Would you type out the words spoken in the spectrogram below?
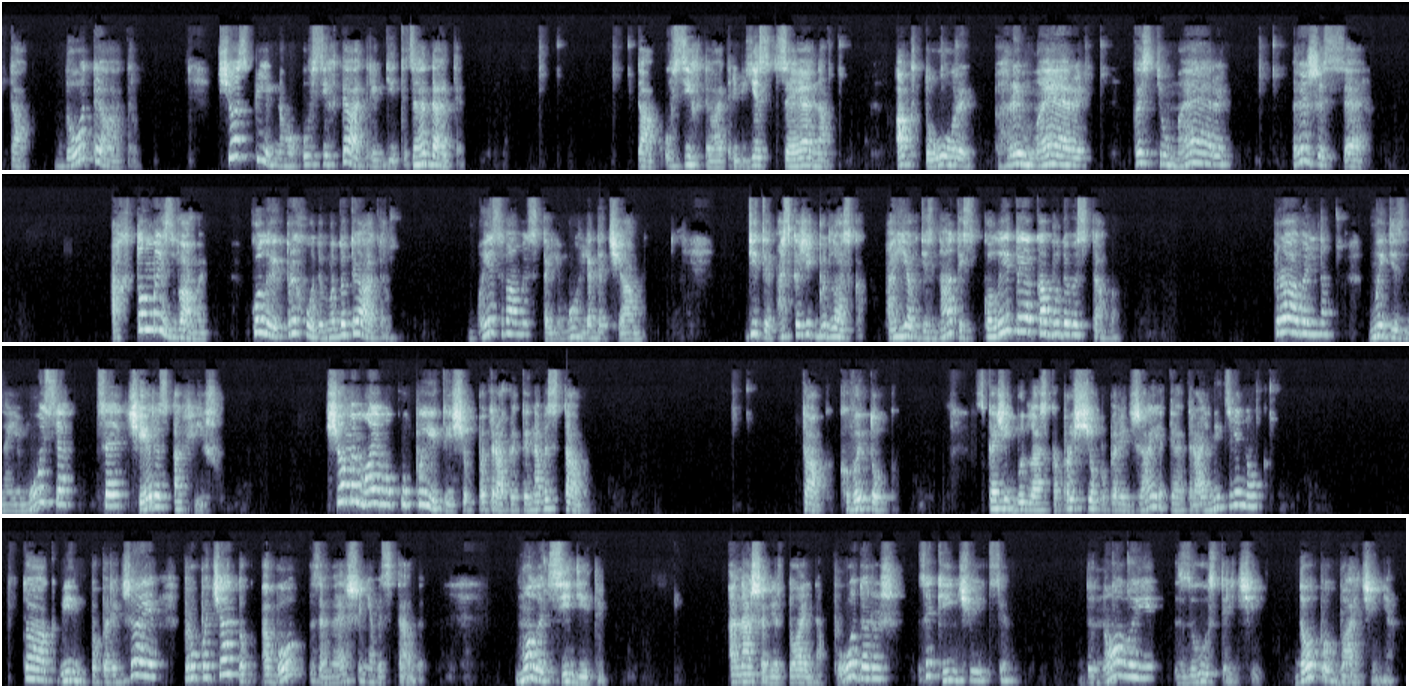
Так, до театру. Що спільного у всіх театрів, діти? Згадайте. Так, у всіх театрів є сцена, актори, гримери, костюмери, режисер. А хто ми з вами, коли приходимо до театру? Ми з вами стаємо глядачами. Діти, а скажіть, будь ласка, а як дізнатись, коли та яка буде вистава? Правильно, ми дізнаємося це через афішу. Що ми маємо купити, щоб потрапити на виставу? Так, квиток. Скажіть, будь ласка, про що попереджає театральний дзвінок? Так, він попереджає про початок або завершення вистави. Молодці діти! А наша віртуальна подорож закінчується. До нової зустрічі. До побачення!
